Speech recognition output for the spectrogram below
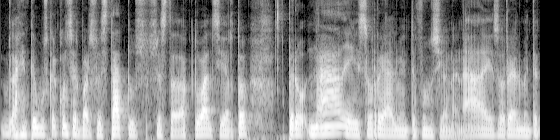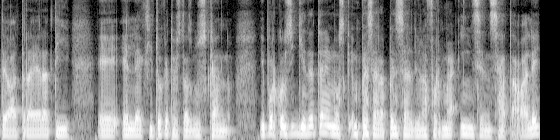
la gente busca conservar su estatus, su estado actual, ¿cierto? Pero nada de eso realmente funciona, nada de eso realmente te va a traer a ti eh, el éxito que tú estás buscando. Y por consiguiente tenemos que empezar a pensar de una forma insensata, ¿vale?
